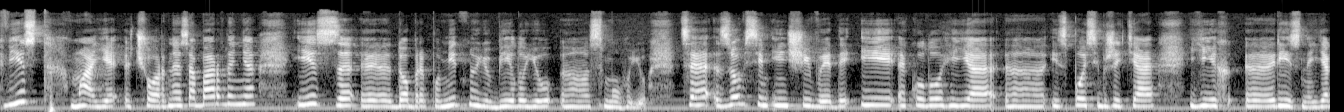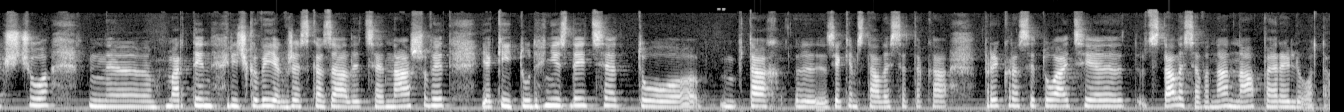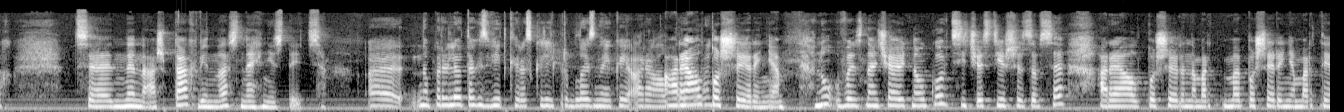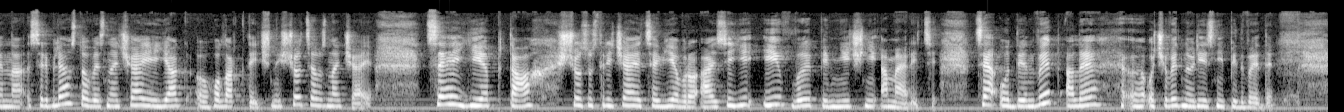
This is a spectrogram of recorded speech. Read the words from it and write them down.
Хвіст має чорне забарвлення із е, добре помітною білою е, смугою. Це зовсім інші види. І екологія, е, і спосіб життя їх е, різний. Якщо Мартин річковий, як вже сказали, це наш вид, який тут гніздиться, то птах, з яким сталася така прикра ситуація, сталася вона на перельотах. Це не наш птах, він у нас не гніздиться. Е, На перельотах звідки розкажіть приблизно який ареал? Ареал поширення. Ну, визначають науковці частіше за все. Ареал поширення, поширення Мартина Сріблястого визначає як голарктичний. Що це означає? Це є птах, що зустрічається в Євроазії і в Північній Америці. Це один вид, але е, очевидно різні підвиди.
